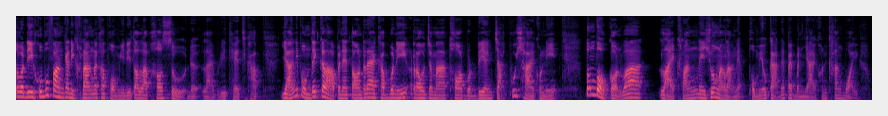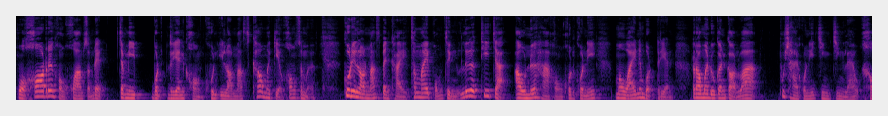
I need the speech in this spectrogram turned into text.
สวัสดีคุณผู้ฟังกันอีกครั้งนะครับ ผมยินดีต้อนรับเข้าสู่ The Library Test ครับ อย่างที่ผมได้กล่าวไปในตอนแรกครับ วันนี้เราจะมาถอดบทเรียนจากผู้ชายคนนี้ ต้องบอกก่อนว่าหลายครั้งในช่วงหลังๆเนี่ยผมมีโอกาสได้ไปบรรยายค่อนข้างบ่อย หัวข้อเรื่องของความสำเร็จจะมีบทเรียนของคุณอีลอนมัสเข้ามาเกี่ยวข้องเสมอ คุณอีลอนมัสเป็นใครทำไมผมถึงเลือกที่จะเอาเนื้อหาของคนคนนี้มาไว้ในบทเรียน เรามาดูกันก่อนว่า ผู้ชายคนนี้จริง ๆ แล้วเขา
